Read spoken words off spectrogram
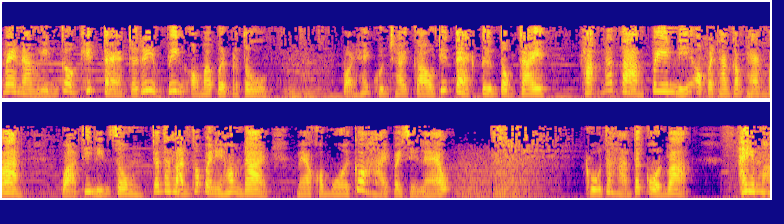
แม่นางหลินก็คิดแต่จะรีบวิ่งออกมาเปิดประตู ปล่อยให้คุณชายเกาที่แตกตื่นตกใจ ผลักหน้าต่างปีนหนีออกไปทางกำแพงบ้าน กว่าที่หลินทรงจะถลันเข้าไปในห้องได้ แมวขโมยก็หายไปเสียแล้ว ครูทหารตะโกนว่า ไอ้หมา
